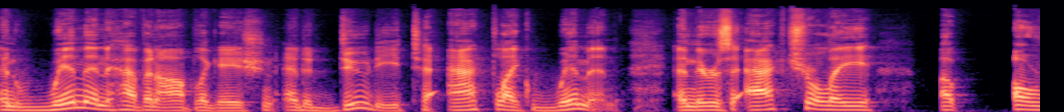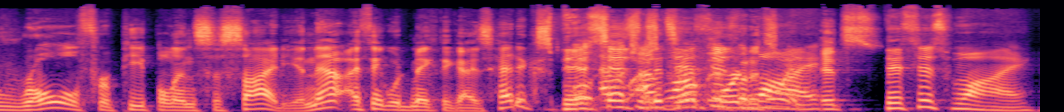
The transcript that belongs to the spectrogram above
and women have an obligation and a duty to act like women. And there's actually a, a role for people in society. And that, I think, would make the guy's head explode. This is, I this is it, it's- why. it's- this is why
